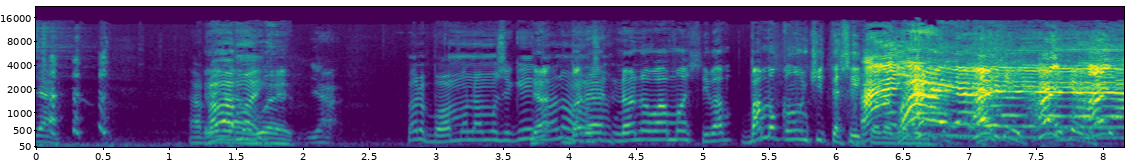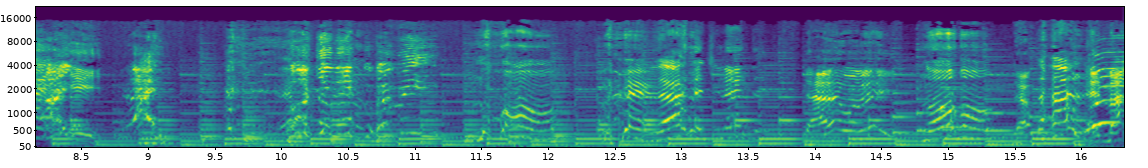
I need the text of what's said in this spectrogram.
ya. Ya. Acabamos ahí. web. Ya. Bueno, pues vamos a una musiquita, No, ¿no? pero O sea- no, no, vamos así. Vamos, vamos con un chistecito. Ay, nomás. ay, ay, ay, ay, ay, ay. No te dejo de mí. No. Dale, chilete. Dale, güey. No. Ya. Dale. Herma-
